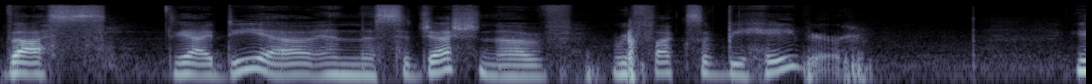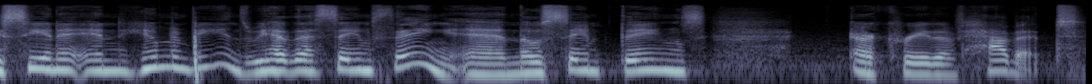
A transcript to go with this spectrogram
Thus, the idea and the suggestion of reflexive behavior. You see, in, in human beings, we have that same thing, and those same things are creative habit.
